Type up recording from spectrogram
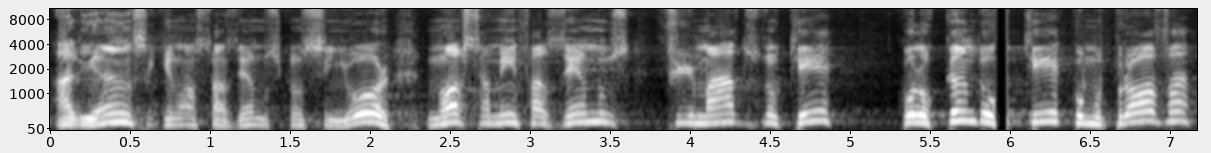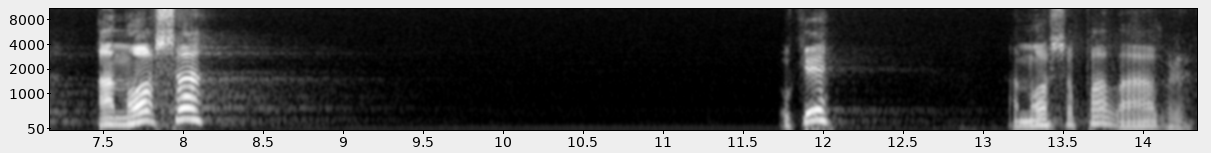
aliança que nós fazemos com o Senhor, nós também fazemos firmados no quê? Colocando o quê como prova? A nossa o quê? A nossa palavra.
